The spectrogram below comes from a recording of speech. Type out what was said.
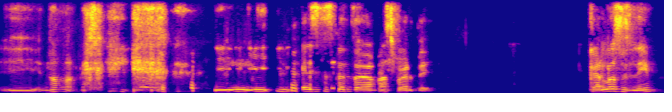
y no mames. y, y, y esto está todavía más fuerte. Carlos Slim,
